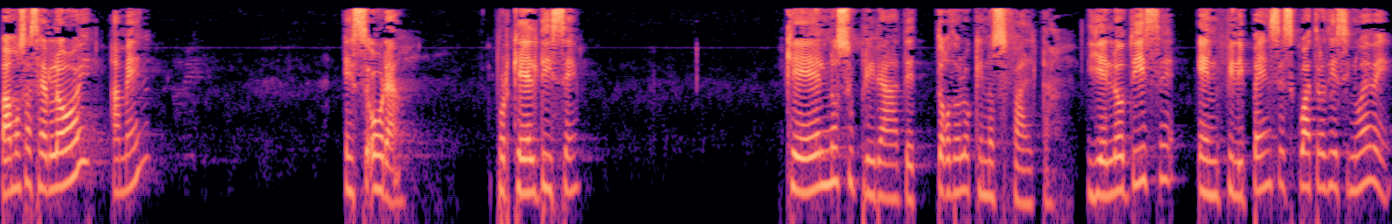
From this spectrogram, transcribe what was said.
¿Vamos a hacerlo hoy? Amén. Es hora, porque Él dice que Él nos suplirá de todo lo que nos falta. Y Él lo dice en Filipenses 4:19.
